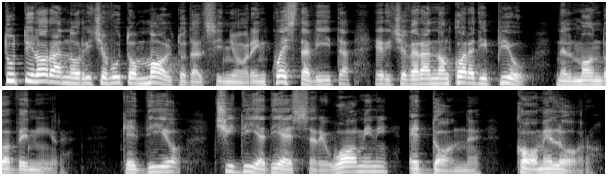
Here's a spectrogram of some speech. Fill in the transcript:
Tutti loro hanno ricevuto molto dal Signore in questa vita e riceveranno ancora di più nel mondo a venire. Che Dio ci dia di essere uomini e donne come loro.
